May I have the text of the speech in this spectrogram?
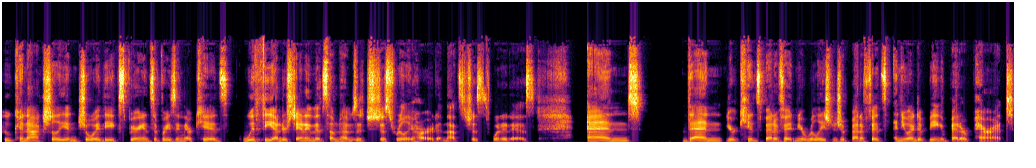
who can actually enjoy the experience of raising their kids with the understanding that sometimes it's just really hard and that's just what it is. And then your kids benefit and your relationship benefits and you end up being a better parent.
